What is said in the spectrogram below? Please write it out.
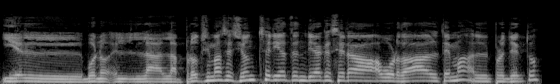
Y el bueno, la, la próxima sesión sería tendría que ser abordada el tema, el proyecto.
